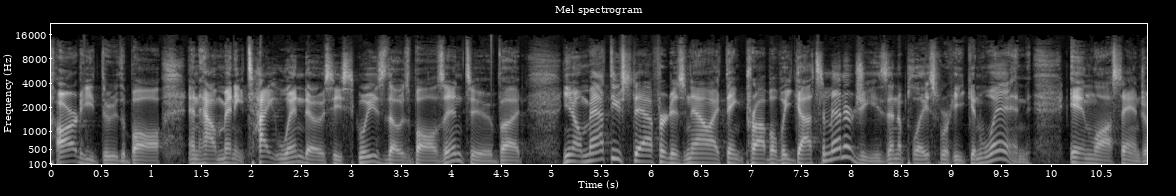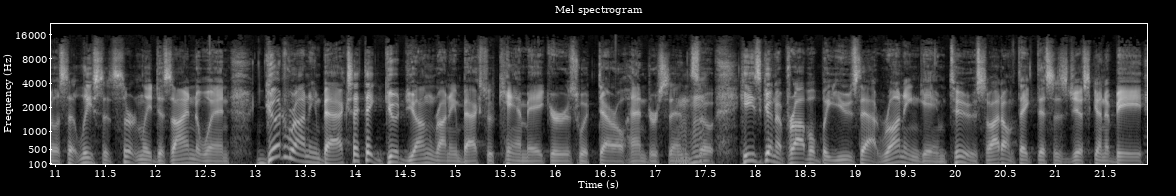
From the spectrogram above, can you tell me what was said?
hard he threw the ball and how many tight windows he squeezed those balls into. But, you know, Matthew Stafford is now, I think, probably got some energy. He's in a place where he can win in Los Angeles. At least it's certainly designed to win. Good running backs. I think good young running backs with Cam Akers, with Darrell Henderson. Mm-hmm. So he's going to probably use that running game too. So I don't think this is just going to be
